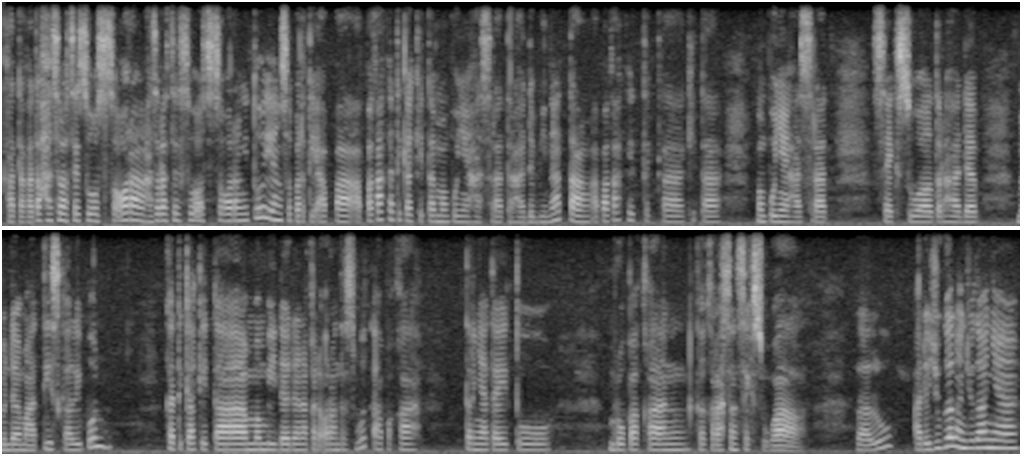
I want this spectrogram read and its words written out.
kata-kata hasrat seksual seseorang. Hasrat seksual seseorang itu yang seperti apa? Apakah ketika kita mempunyai hasrat terhadap binatang? Apakah ketika kita mempunyai hasrat seksual terhadap benda mati sekalipun ketika kita membidadanakan orang tersebut apakah ternyata itu merupakan kekerasan seksual. Lalu ada juga lanjutannya.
